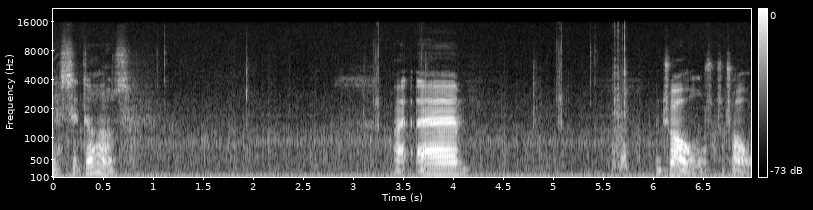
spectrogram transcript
Yes, it does. Right, um... Controls, controls.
